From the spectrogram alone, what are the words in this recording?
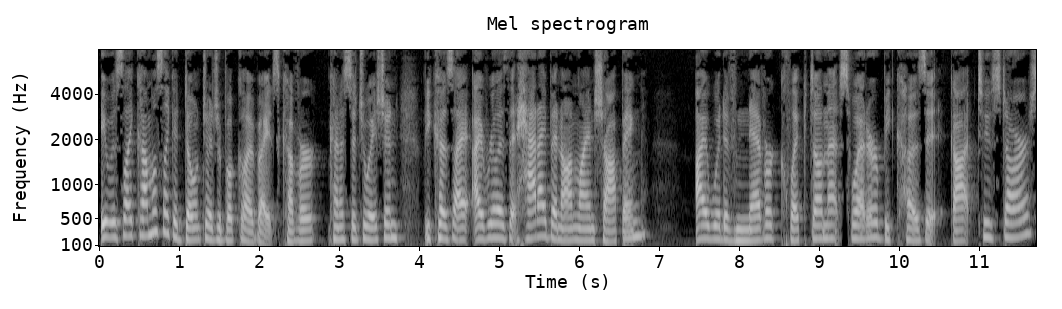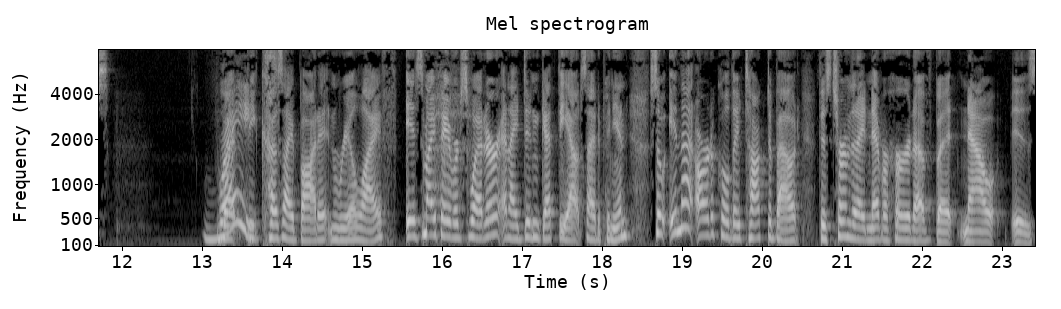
it was like almost like a don't judge a book by its cover kind of situation because I, I realized that had I been online shopping, I would have never clicked on that sweater because it got two stars. right. But because I bought it in real life, it's my favorite sweater, and I didn't get the outside opinion. So in that article, they talked about this term that I'd never heard of, but now is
